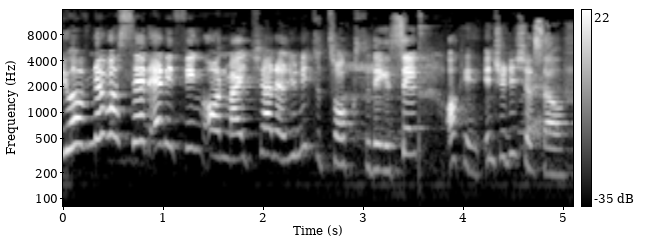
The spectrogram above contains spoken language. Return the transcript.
You have never said anything on my channel. You need to talk today. Say, okay, introduce yourself.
